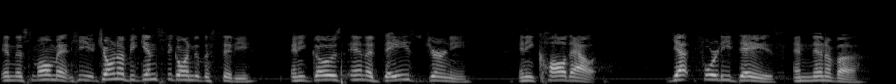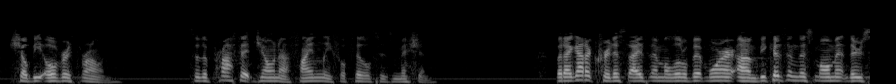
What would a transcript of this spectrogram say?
in this moment, he Jonah begins to go into the city, and he goes in a day's journey, and he called out, Yet forty days, and Nineveh shall be overthrown. So the prophet Jonah finally fulfills his mission but I got to criticize them a little bit more um, because in this moment there's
